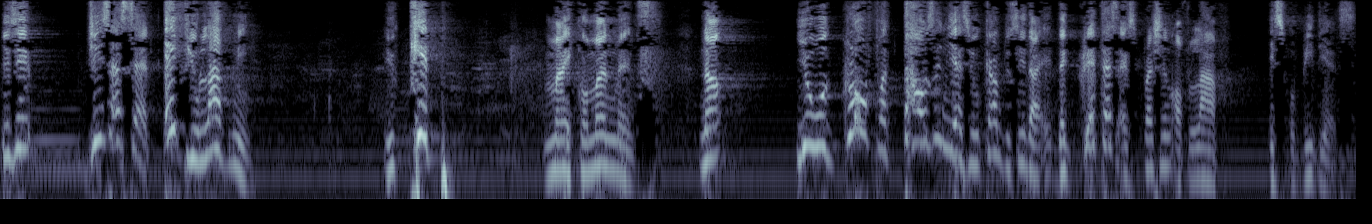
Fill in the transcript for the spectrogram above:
You see, Jesus said, if you love me, you keep my commandments. Now, you will grow for a thousand years. You come to see that the greatest expression of love is obedience.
